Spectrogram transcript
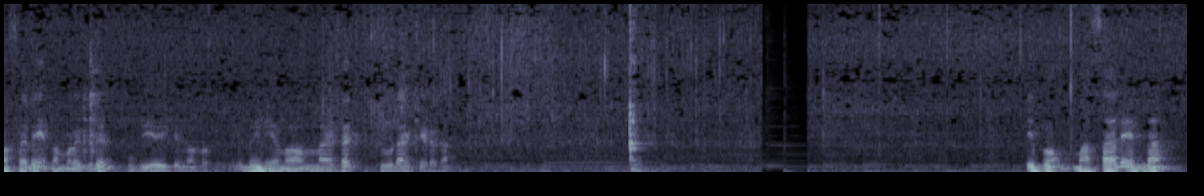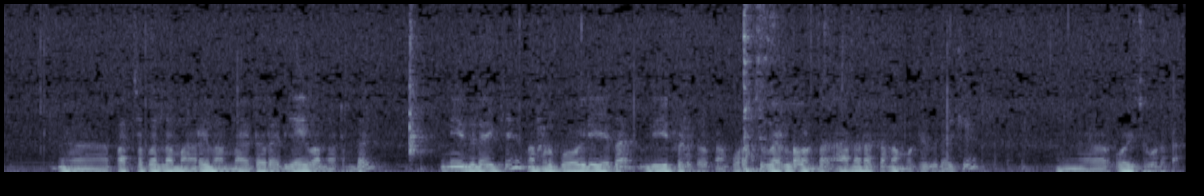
മസാലയെ നമ്മളിതിൽ ഉപയോഗിക്കുന്നുള്ളൂ. ഇത് ഒന്ന് നന്നായിട്ട് ചൂടാക്കിയെടുക്കാം. ഇപ്പോൾ മസാലയെല്ലാം പച്ചപ്പെല്ലാം മാറി നന്നായിട്ട് റെഡിയായി വന്നിട്ടുണ്ട്. ഇനി ഇതിലേക്ക് നമ്മൾ ബോയിൽ ചെയ്ത ബീഫ് എടുത്ത് വെക്കാം. കുറച്ച് വെള്ളമുണ്ട്. അതടക്കം നമുക്ക് ഇതിലേക്ക് ഒഴിച്ചു കൊടുക്കാം.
